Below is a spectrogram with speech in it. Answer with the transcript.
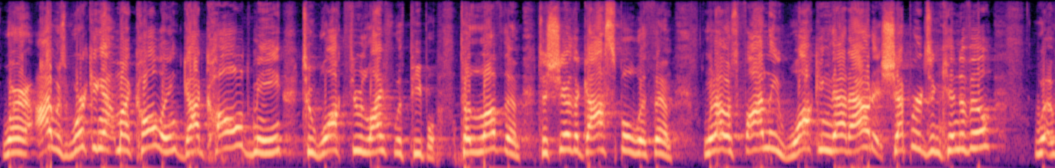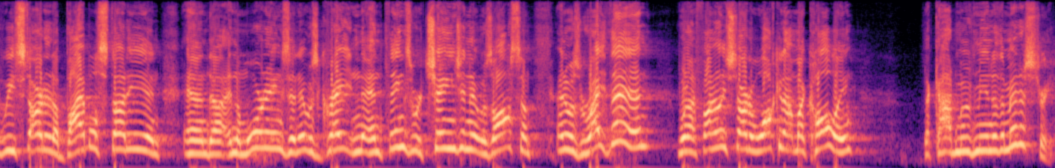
where I was working out my calling. God called me to walk through life with people, to love them, to share the gospel with them. When I was finally walking that out at Shepherds in Kendallville, we started a Bible study and, and uh, in the mornings, and it was great, and, and things were changing. It was awesome. And it was right then, when I finally started walking out my calling, that God moved me into the ministry.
